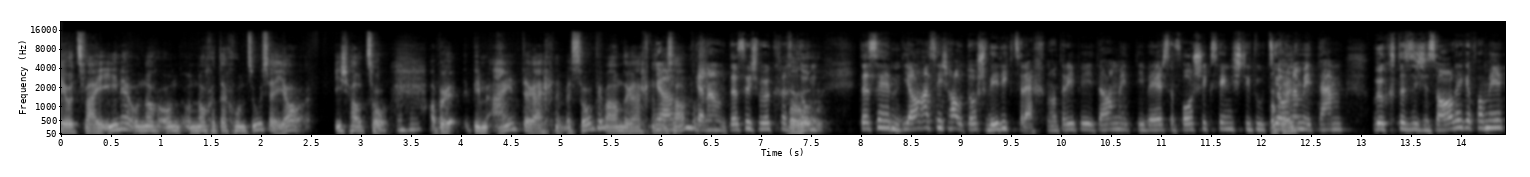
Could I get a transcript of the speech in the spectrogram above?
CO2 rein und, nach, und, und nachher kommt es raus. Ja, ist halt so. Mhm. Aber beim einen rechnet man so, beim anderen rechnet ja, man es anders. genau. Das ist wirklich Warum? dumm. Das, ähm, ja, es ist halt auch schwierig zu rechnen. Oder? Ich bin da mit diversen Forschungsinstitutionen, okay. mit dem, wirklich, das ist ein Anliegen von mir,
